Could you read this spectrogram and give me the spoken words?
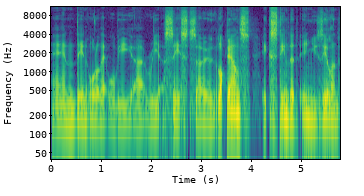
and then all of that will be uh, reassessed. So lockdowns extended in New Zealand.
